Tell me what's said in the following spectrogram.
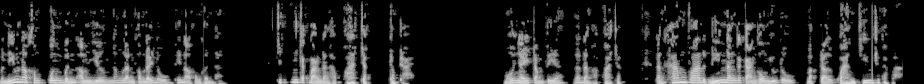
Mà nếu nó không quân bình âm dương, nóng lạnh không đầy đủ thì nó không hình thành. Chính các bạn đang học hóa chất trong trại. Mỗi ngày trồng tía là đang học hóa chất đang khám phá được điển năng cái càng khôn vũ trụ, mặt trời quang chiếu cho các bạn.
